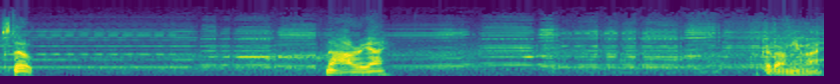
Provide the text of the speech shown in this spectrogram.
Still. No hurry, eh? Good on you, mate.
